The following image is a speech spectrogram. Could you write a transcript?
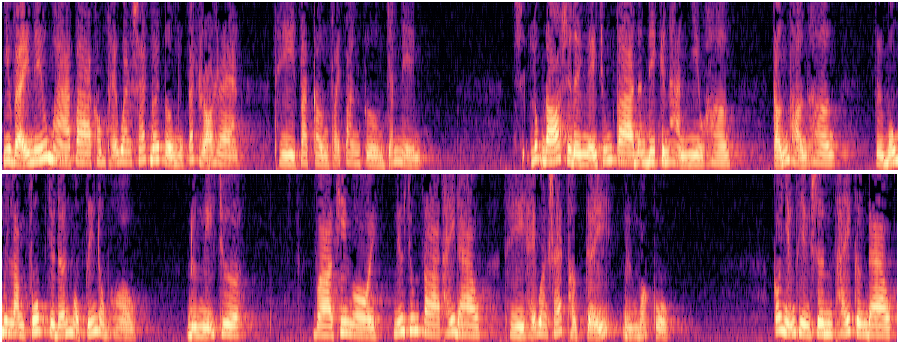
Như vậy nếu mà ta không thể quan sát đối tượng một cách rõ ràng thì ta cần phải tăng cường chánh niệm. Lúc đó sư đề nghị chúng ta nên đi kinh hành nhiều hơn, cẩn thận hơn, từ 45 phút cho đến một tiếng đồng hồ. Đừng nghỉ trưa. Và khi ngồi, nếu chúng ta thấy đau thì hãy quan sát thật kỹ, đừng bỏ cuộc. Có những thiền sinh thấy cơn đau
